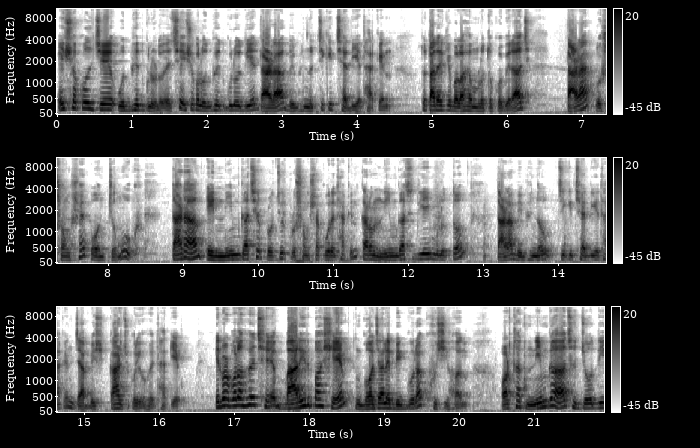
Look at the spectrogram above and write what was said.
এই সকল যে উদ্ভিদগুলো রয়েছে, এই সকল উদ্ভিদগুলো দিয়ে তারা বিভিন্ন চিকিৎসা দিয়ে থাকেন। তো তাদেরকে বলা হয় মূলত কবিরাজ। তারা প্রশংসায় পঞ্চমুখ। তারা এই নিম গাছের প্রচুর প্রশংসা করে থাকেন, কারণ নিম গাছ দিয়েই মূলত তারা বিভিন্ন চিকিৎসা দিয়ে থাকেন, যা বেশ কার্যকরী হয়ে থাকে। এরপর বলা হয়েছে, বাড়ির পাশে গজালে বিজ্ঞরা খুশি হন। অর্থাৎ নিম গাছ যদি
